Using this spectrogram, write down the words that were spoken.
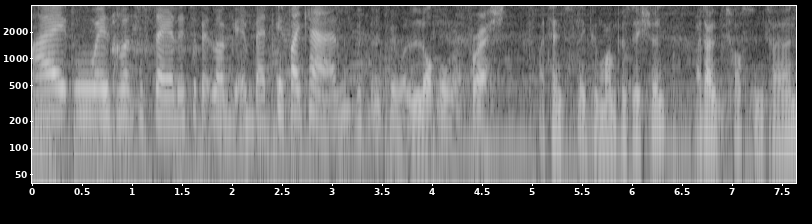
I always want to stay a little bit longer in bed if I can. I feel a lot more refreshed. I tend to sleep in one position. I don't toss and turn.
